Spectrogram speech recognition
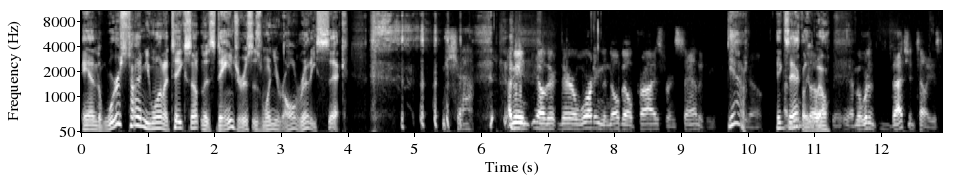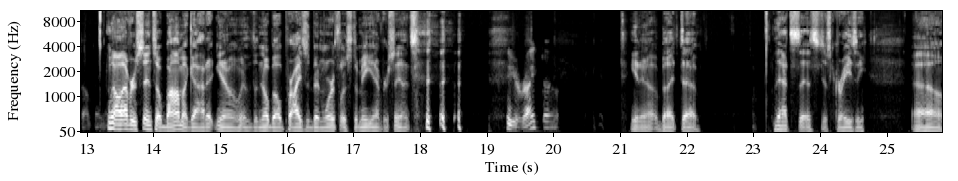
And the worst time you want to take something that's dangerous is when you're already sick. yeah, I mean, you know, they're they're awarding the Nobel Prize for insanity. Yeah, you know, exactly. I mean, so, well, I mean, what, that should tell you something. Well, ever since Obama got it, you know, the Nobel Prize has been worthless to me ever since. You're right, though. You know, but uh, that's that's just crazy. Uh,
